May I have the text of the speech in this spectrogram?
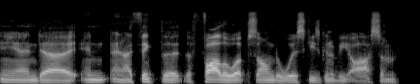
And uh, and and I think the the follow up song to Whiskey is going to be awesome.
